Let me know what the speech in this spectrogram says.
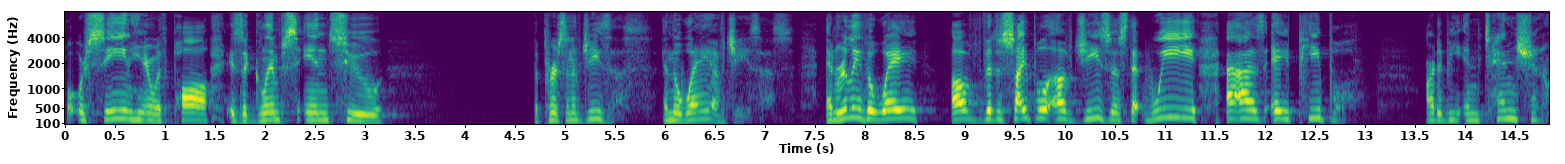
What we're seeing here with Paul is a glimpse into the person of Jesus and the way of Jesus and really the way of the disciple of Jesus that we as a people are to be intentional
